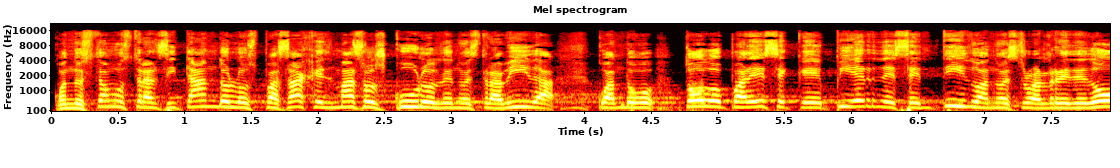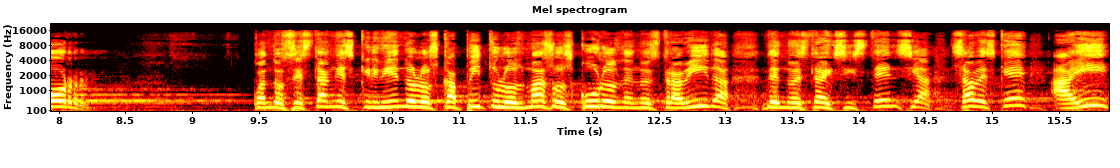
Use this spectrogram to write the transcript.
cuando estamos transitando los pasajes más oscuros de nuestra vida, cuando todo parece que pierde sentido a nuestro alrededor cuando se están escribiendo los capítulos más oscuros de nuestra vida, de nuestra existencia, ¿sabes qué? Ahí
